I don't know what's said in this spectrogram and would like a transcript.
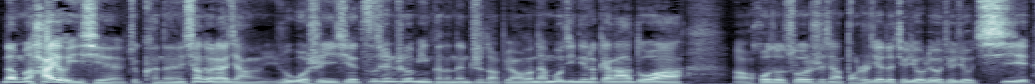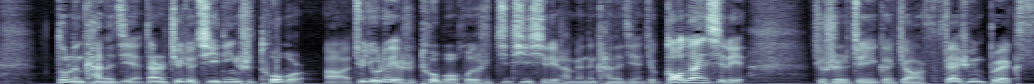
那么还有一些就可能相对来讲，如果是一些资深车迷可能能知道，比方说兰博基尼的盖拉多啊啊，或者说是像保时捷的九九六、九九七。都能看得见，但是九九七一定是 Turbo 啊，九九六也是 Turbo 或者是 GT 系列上面能看得见，就高端系列，就是这个叫 Fashion Brakes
